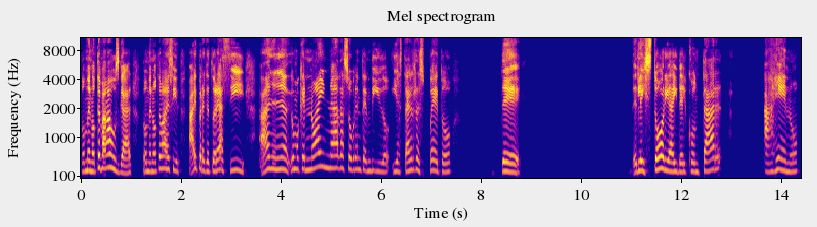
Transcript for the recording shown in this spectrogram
donde no te van a juzgar, donde no te van a decir, ay, pero que tú eres así, ay, ña, ña", como que no hay nada sobreentendido y está el respeto de, de la historia y del contar ajeno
